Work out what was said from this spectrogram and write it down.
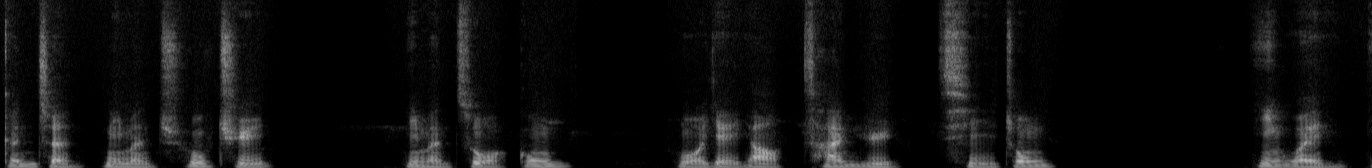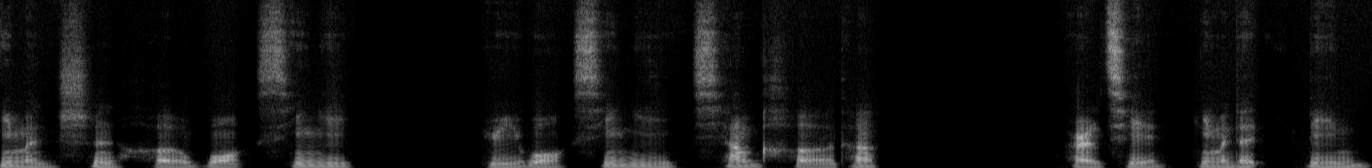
跟着你们出去；你们做工，我也要参与其中，因为你们是合我心意、与我心意相合的，而且你们的灵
